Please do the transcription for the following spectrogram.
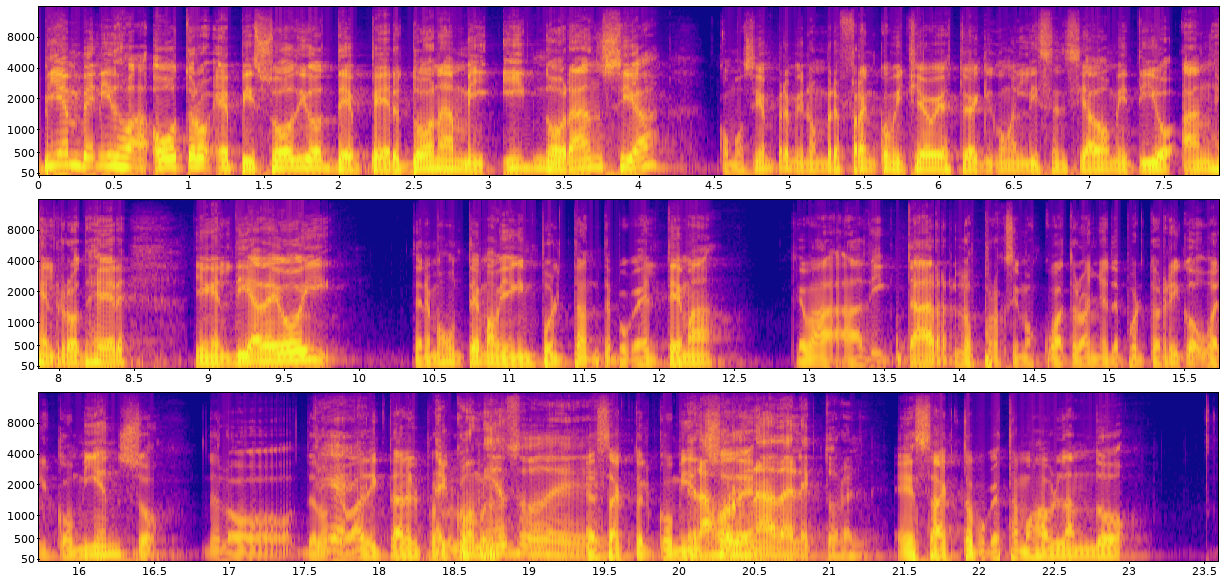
Bienvenidos a otro episodio de Perdona mi ignorancia. Como siempre, mi nombre es Franco Micheo y estoy aquí con el licenciado mi tío Ángel Rodger. Y en el día de hoy tenemos un tema bien importante porque es el tema que va a dictar los próximos cuatro años de Puerto Rico o el comienzo de lo, de lo que va a dictar el El comienzo de, Exacto, el de la comienzo de, jornada electoral. Exacto, porque estamos hablando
